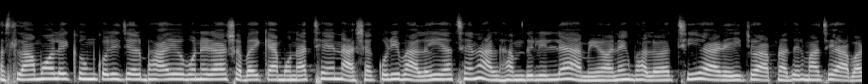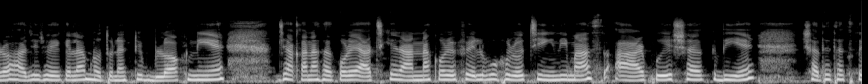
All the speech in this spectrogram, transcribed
আসসালামু আলাইকুম কলিজার ভাই ও বোনেরা, সবাই কেমন আছেন? আশা করি ভালোই আছেন। আলহামদুলিল্লাহ, আমিও অনেক ভালো আছি। আর এই যে আপনাদের মাঝে আবারও হাজির হয়ে গেলাম নতুন একটি ব্লগ নিয়ে। ঝাঁকানাকা করে আজকে রান্না করে ফেলব হলো চিংড়ি মাছ আর পুঁয়ের শাক দিয়ে। সাথে থাকছে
